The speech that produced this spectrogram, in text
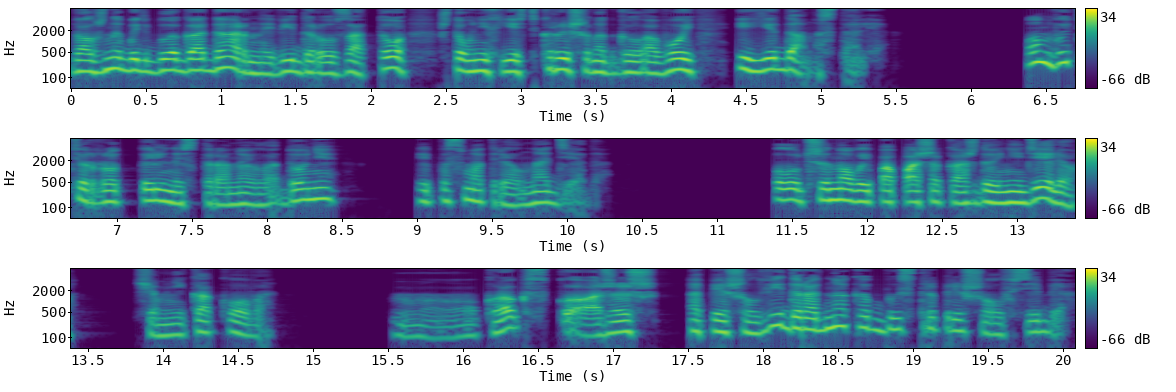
должны быть благодарны Видеру за то, что у них есть крыша над головой и еда на столе. Он вытер рот тыльной стороной ладони и посмотрел на деда. «Лучше новый папаша каждую неделю, чем никакого. «Ну, как скажешь», — опешил Видер, однако быстро пришел в себя.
